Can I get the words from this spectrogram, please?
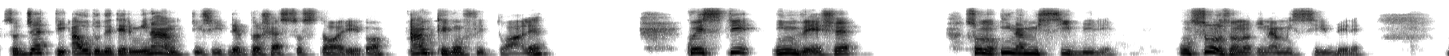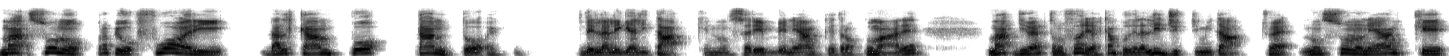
soggetti autodeterminantisi del processo storico, anche conflittuale, questi invece sono inammissibili. Non solo sono inammissibili, ma sono proprio fuori dal campo tanto eh, della legalità, che non sarebbe neanche troppo male, ma diventano fuori dal campo della legittimità, cioè non sono neanche,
